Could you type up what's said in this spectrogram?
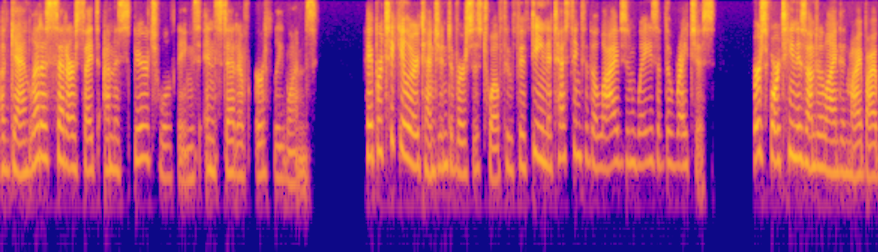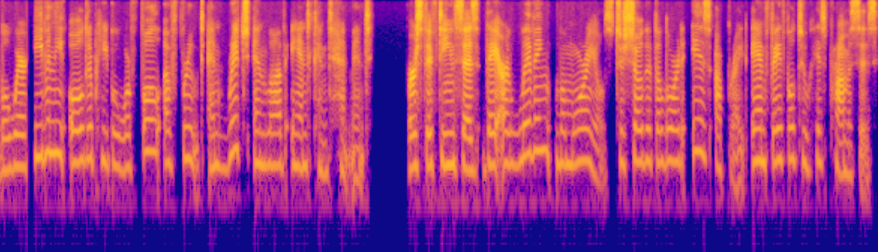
Again, let us set our sights on the spiritual things instead of earthly ones. Pay particular attention to verses 12 through 15, attesting to the lives and ways of the righteous. Verse 14 is underlined in my Bible, where even the older people were full of fruit and rich in love and contentment. Verse 15 says, They are living memorials to show that the Lord is upright and faithful to his promises.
